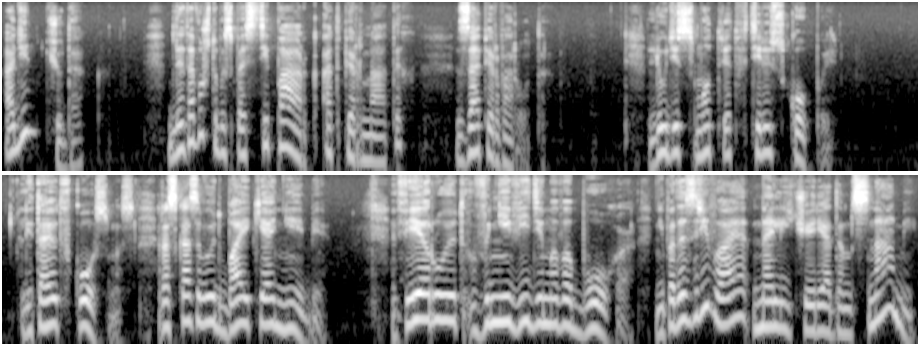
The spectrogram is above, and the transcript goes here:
один чудак для того, чтобы спасти парк от пернатых, запер ворота. Люди смотрят в телескопы, летают в космос, рассказывают байки о небе, веруют в невидимого Бога, не подозревая наличие рядом с нами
